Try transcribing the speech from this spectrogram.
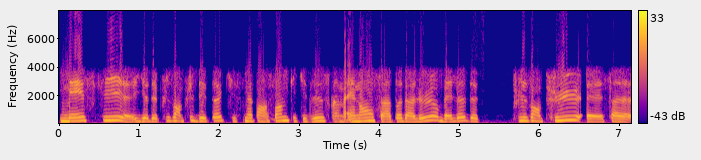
Mais si euh, il y a de plus en plus d'États qui se mettent ensemble puis qui disent comme eh non, ça n'a pas d'allure, ben là, de plus en plus, ça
